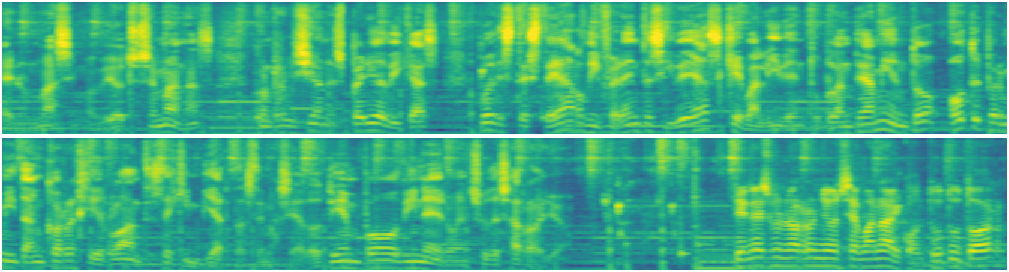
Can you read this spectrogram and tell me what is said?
En un máximo de 8 semanas, con revisiones periódicas, puedes testear diferentes ideas que validen tu planteamiento o te permitan corregirlo antes de que inviertas demasiado tiempo o dinero en su desarrollo. Tienes una reunión semanal con tu tutor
